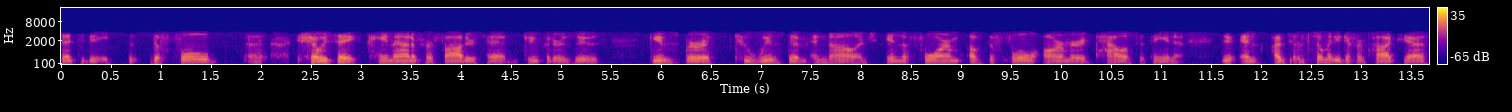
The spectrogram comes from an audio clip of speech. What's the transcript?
said to be the full, uh, shall we say, came out of her father's head, Jupiter Zeus, gives birth to wisdom and knowledge in the form of the full armored Pallas Athena. And I've done so many different podcasts.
